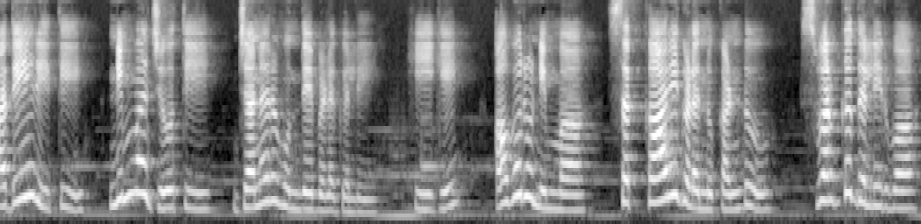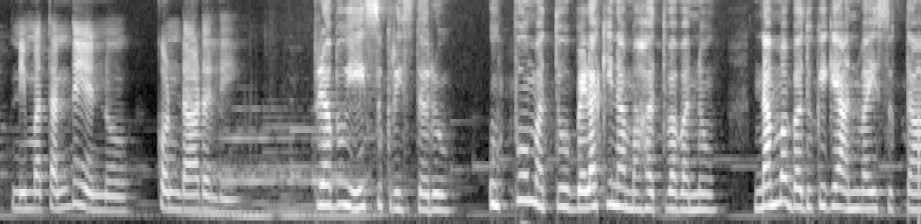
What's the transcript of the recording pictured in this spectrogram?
ಅದೇ ರೀತಿ ನಿಮ್ಮ ಜ್ಯೋತಿ ಜನರ ಮುಂದೆ ಬೆಳಗಲಿ. ಹೀಗೆ ಅವರು ನಿಮ್ಮ ಸತ್ಕಾರ್ಯಗಳನ್ನು ಕಂಡು ಸ್ವರ್ಗದಲ್ಲಿರುವ ನಿಮ್ಮ ತಂದೆಯನ್ನು ಕೊಂಡಾಡಲಿ. ಪ್ರಭು ಯೇಸು ಕ್ರಿಸ್ತರು, ಉಪ್ಪು ಮತ್ತು ಬೆಳಕಿನ ಮಹತ್ವವನ್ನು ನಮ್ಮ ಬದುಕಿಗೆ ಅನ್ವಯಿಸುತ್ತಾ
